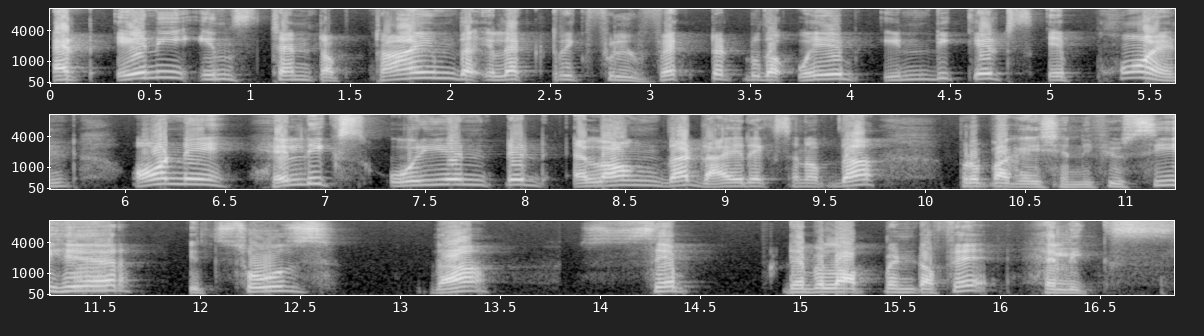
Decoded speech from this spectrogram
At any instant of time the electric field vector to the wave indicates a point on a helix oriented along the direction of the propagation. If you see here it shows the shape development of a helix.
